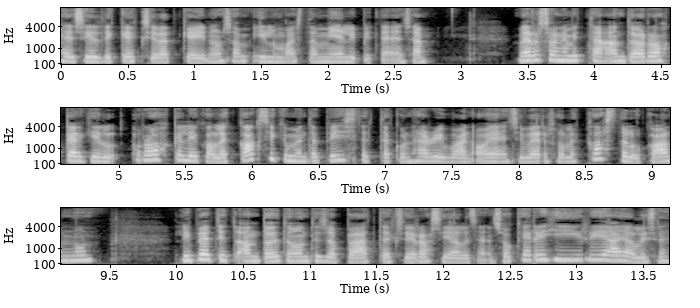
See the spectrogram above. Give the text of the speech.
he silti keksivät keinonsa ilmaista mielipiteensä – Verso nimittäin antoi rohkelikolle 20 pistettä, kun Harry vain ojensi Versolle kastelukannun. Lipetit antoi tontinsa päätteeksi rasiaalisen sokerihiiriä ja oli se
